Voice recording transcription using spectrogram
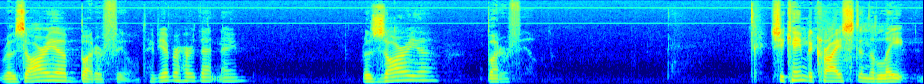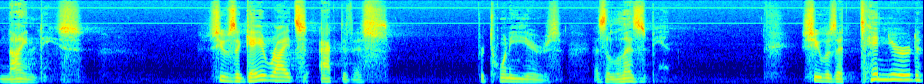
Rosaria Butterfield. Have you ever heard that name? Rosaria Butterfield. She came to Christ in the late 90s. She was a gay rights activist for 20 years as a lesbian. She was a tenured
